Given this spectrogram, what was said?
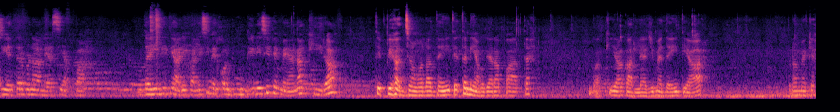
ਜੀ ਇੱਧਰ ਬਣਾ ਲਿਆ ਸੀ ਆਪਾਂ। ਦਹੀਂ ਦੀ ਤਿਆਰੀ ਕਰ ਲਈ ਸੀ। ਮੇਰੇ ਕੋਲ ਬੂੰਦੀ ਨਹੀਂ ਸੀ ਤੇ ਮੈਂ ਨਾ ਖੀਰਾ ਤੇ ਪਿਆਜ਼ਾਂ ਵਾਲਾ ਦਹੀਂ ਤੇ ਧਨੀਆ ਵਗੈਰਾ ਪਾਤਾ ਬਾਕੀ ਆ ਕਰ ਲਿਆ ਜੀ ਮੈਂ ਦਹੀਂ ਤਿਆਰ। ਆਪਣਾ ਮੈਂ ਕਿਹਾ,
